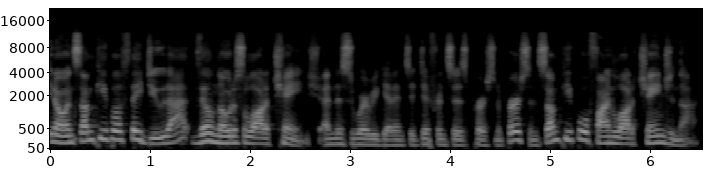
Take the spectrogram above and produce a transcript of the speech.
you know, and some people, if they do that, they'll notice a lot of change. And this is where we get into differences person to person. Some people find a lot of change in that.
